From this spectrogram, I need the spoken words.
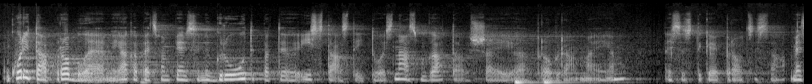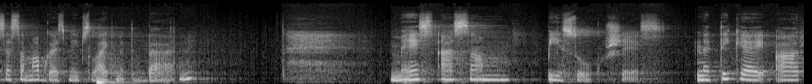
Un kur ir tā problēma? Ja? Kāpēc man piemēram, ir grūti pat eh, izstāstīt to? Es neesmu gatavs šai eh, programmai. Ja? Es esmu tikai procesā. Mēs esam apgaismības laikmeta bērni. Mēs esam piesūkušies ne tikai ar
